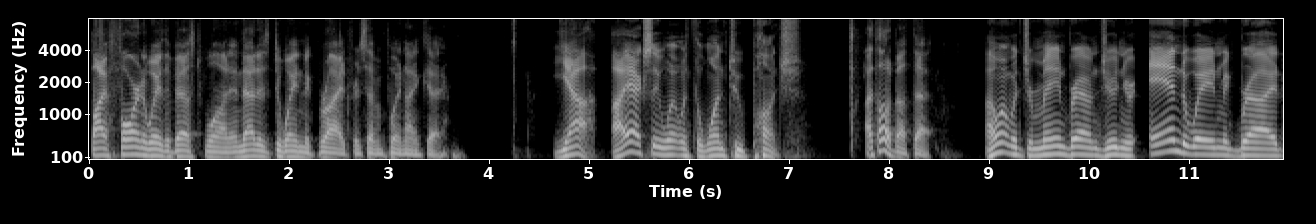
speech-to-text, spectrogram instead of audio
by far and away the best one, and that is Dewayne McBride for 7.9K. Yeah. I actually went with the one two punch. I thought about that. I went with Jermaine Brown Jr. and Dewayne McBride,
